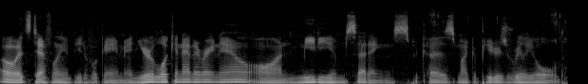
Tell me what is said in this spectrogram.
Oh, it's definitely a beautiful game, and you're looking at it right now on medium settings because my computer's really old.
